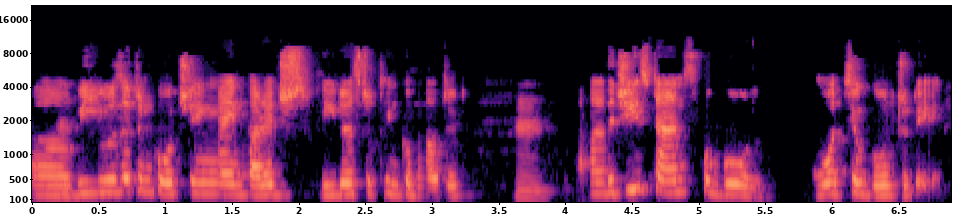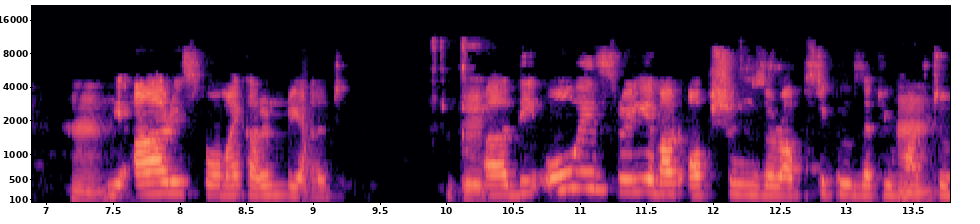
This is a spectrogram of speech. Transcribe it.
Uh, We use it in coaching. I encourage leaders to think about it. Hmm. Uh, the G stands for goal. What's your goal today? Hmm. The R is for my current reality. Okay. Uh, the O is really about options or obstacles that you have to,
